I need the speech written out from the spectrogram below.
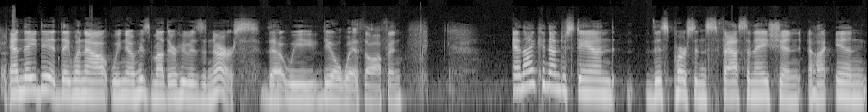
and they did. They went out. We know his mother, who is a nurse that we deal with often. And I can understand this person's fascination uh, in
